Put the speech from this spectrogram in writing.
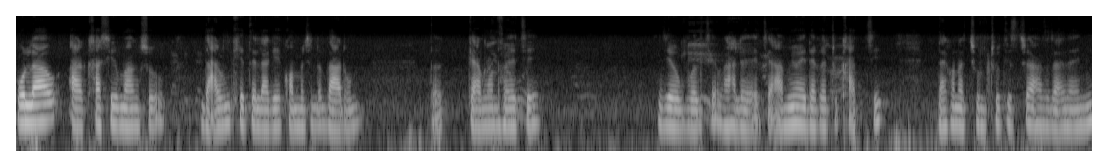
পোলাও আর খাসির মাংস দারুণ খেতে লাগে কম্বিনেশনটা দারুণ। তো কেমন হয়েছে? যে বলছে, ভালো হয়েছে। আমিও এই দেখো একটু খাচ্ছি। দেখো না চুলটু কিছু আজরা যায়নি।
